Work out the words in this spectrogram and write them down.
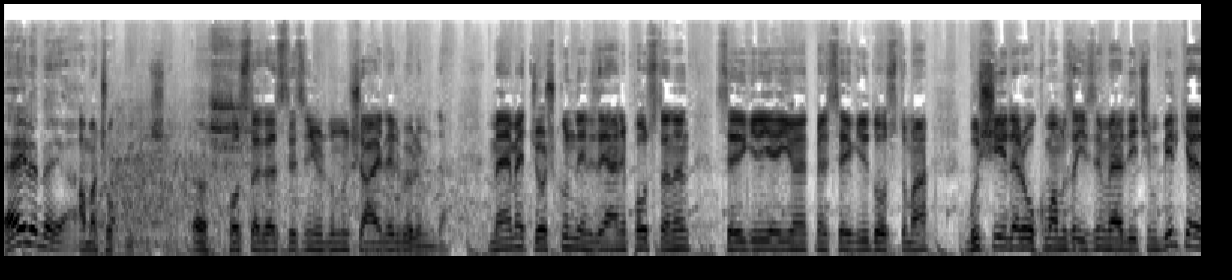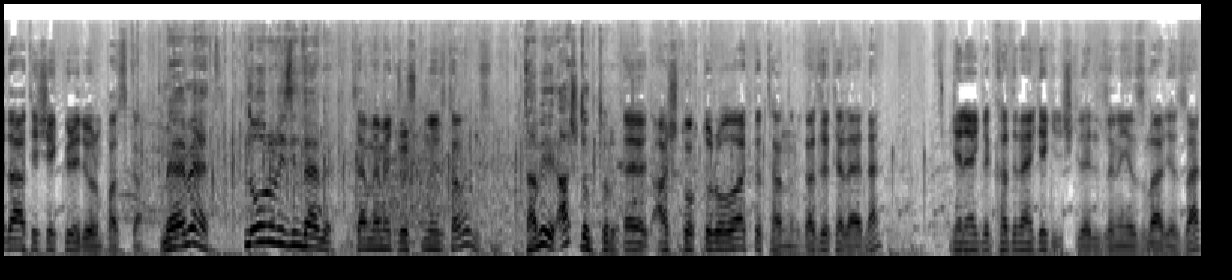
Eyleme ya. Ama çok büyük bir şiir. Of. Posta Gazetesi'nin yurdumun şairleri bölümünden. Mehmet Coşkun Deniz'e yani Posta'nın sevgili yayın yönetmeni sevgili dostuma bu şiirleri okumamıza izin verdiği için bir kere daha teşekkür ediyorum Pascal. Mehmet ne olur izin verme. Sen Mehmet Coşkun Deniz'i tanır mısın? Tabii aç doktoru. Evet aşk doktoru olarak da tanınır gazetelerden. Genellikle kadın erkek ilişkileri üzerine yazılar yazar.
